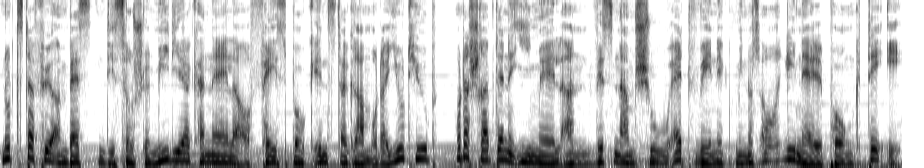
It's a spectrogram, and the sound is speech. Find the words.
Nutzt dafür am besten die Social Media Kanäle auf Facebook, Instagram oder YouTube oder schreibt eine E-Mail an wissenamschuh@wenig-originell.de.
